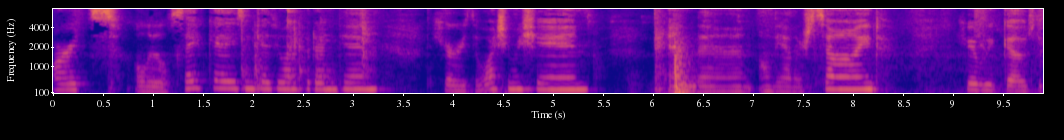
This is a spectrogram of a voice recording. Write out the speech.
arts, a little safe case in case you want to put anything. Here is the washing machine. And then on the other side, here we go to the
